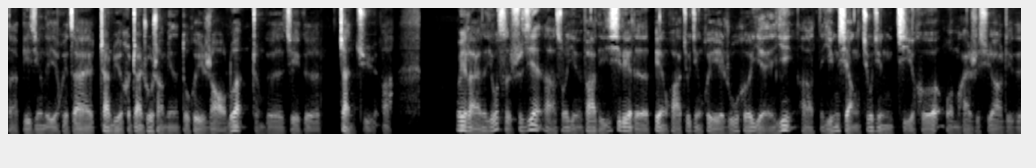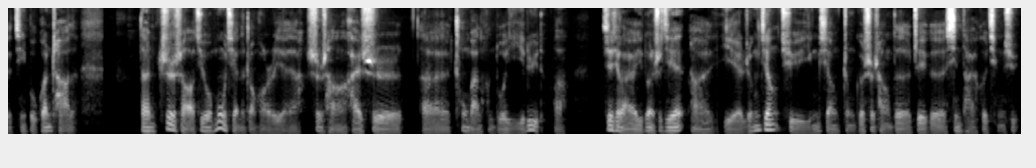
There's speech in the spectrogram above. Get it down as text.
那毕竟呢，也会在战略和战术上面都会扰乱整个这个战局啊。未来呢，由此事件啊所引发的一系列的变化，究竟会如何演绎啊？影响究竟几何？我们还是需要这个进一步观察的。但至少就目前的状况而言啊，市场还是呃充满了很多疑虑的啊。接下来一段时间啊，也仍将去影响整个市场的这个心态和情绪。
